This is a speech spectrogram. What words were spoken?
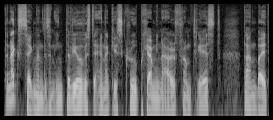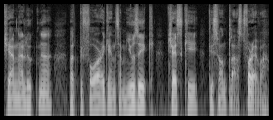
The next segment is an interview with the anarchist group Germinal from Trieste, done by Črna Luknja, but before again some music, Chesky, This Won't Last Forever.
